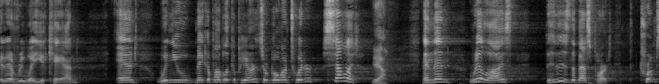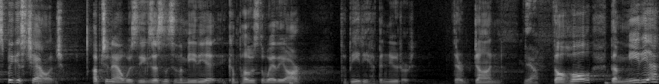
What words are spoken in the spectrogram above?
in every way you can, and when you make a public appearance or go on Twitter, sell it. Yeah. And then realize this is the best part. Trump's biggest challenge up to now was the existence of the media composed the way they are. The media have been neutered. They're done. Yeah. The whole the media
